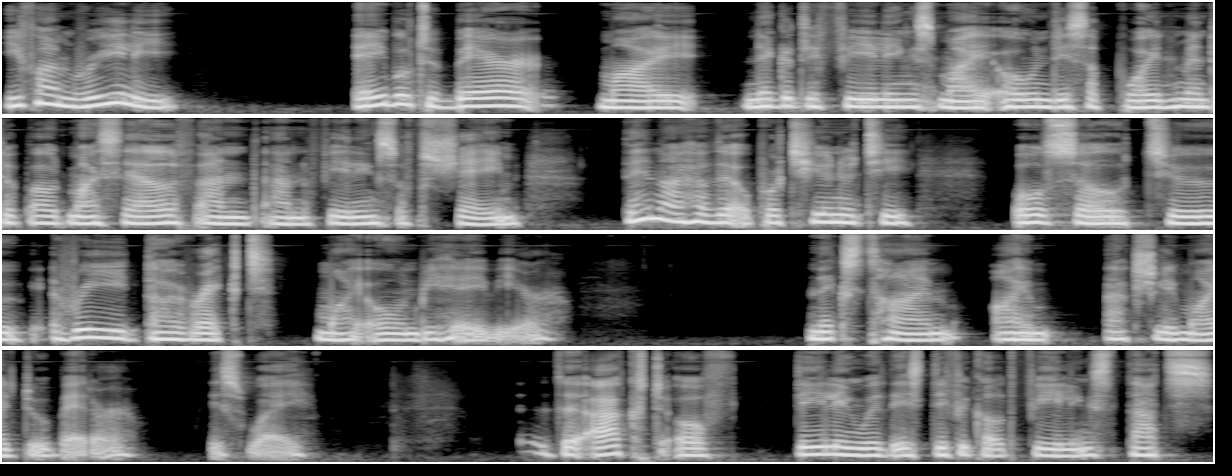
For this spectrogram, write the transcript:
If I'm really able to bear my negative feelings, my own disappointment about myself, and, and feelings of shame, then I have the opportunity also to redirect my own behavior. Next time, I actually might do better this way. The act of dealing with these difficult feelings, that's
